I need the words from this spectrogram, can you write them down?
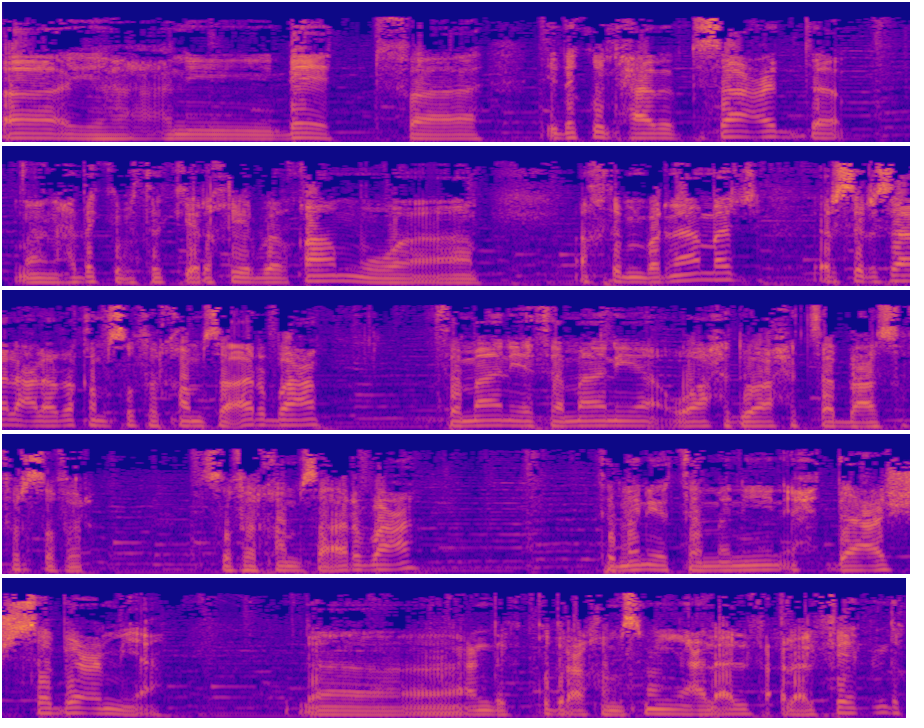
آه يعني بيت. فإذا كنت حابب تساعد أنا حذكر بالتذكير الأخير بالأرقام وأختم البرنامج. ارسل رسالة على الرقم 054 ثمانية ثمانية واحد واحد سبعة صفر صفر. صفر خمسة أربعة ثمانية وثمانين إحدى عشر سبعمية. آه عندك قدرة على 500 على 1000 على 2000 عندك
